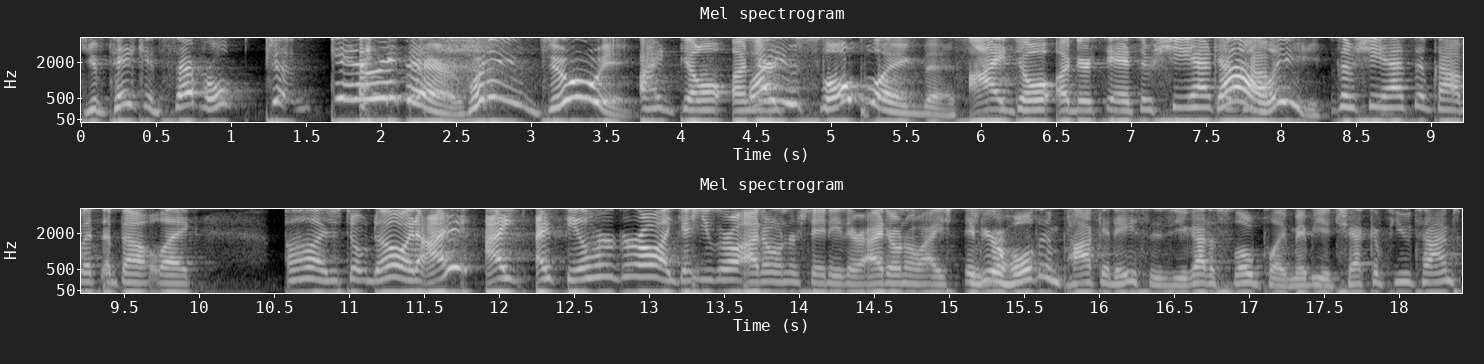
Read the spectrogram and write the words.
You've taken several. Get her in there. What are you doing? I don't understand. Why are you slow playing this? I don't understand. So she has some com- Golly. so she has some comments about like, oh, I just don't know. And I, I, I feel her, girl. I get you, girl. I don't understand either. I don't know why. if you're holding pocket aces, you got to slow play. Maybe you check a few times,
